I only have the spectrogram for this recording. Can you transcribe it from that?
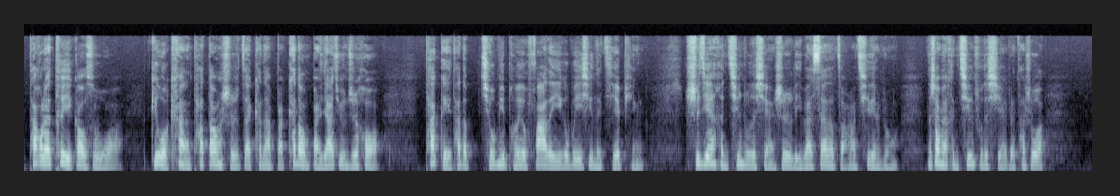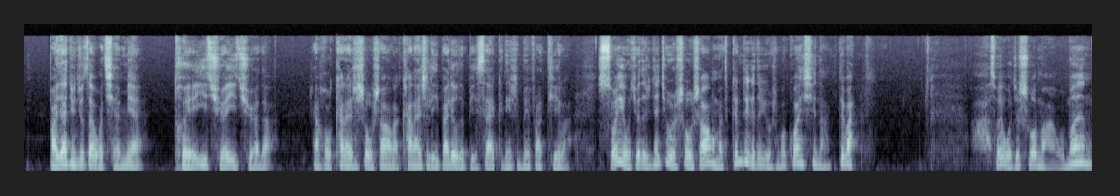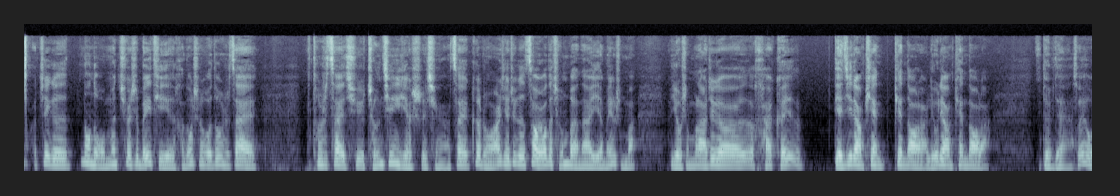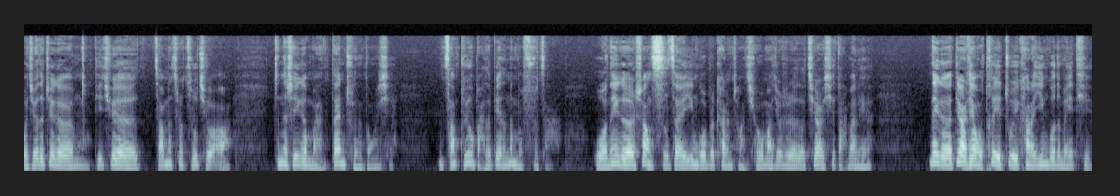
他后来特意告诉我，给我看了他当时在看到百看到百家俊之后，他给他的球迷朋友发的一个微信的截屏。时间很清楚的显示礼拜三的早上七点钟，那上面很清楚的写着，他说，百家俊就在我前面，腿一瘸一瘸的，然后看来是受伤了，看来是礼拜六的比赛肯定是没法踢了，所以我觉得人家就是受伤了嘛，跟这个都有什么关系呢？对吧？啊，所以我就说嘛，我们 这个弄得我们确实媒体很多时候都是在，都是在去澄清一些事情啊，在各种，而且这个造谣的成本呢也没有什么。有什么了？这个还可以，点击量骗骗到了，流量骗到了，对不对？所以我觉得这个的确，咱们说足球啊，真的是一个蛮单纯的东西，咱不用把它变得那么复杂。我那个上次在英国不是看了场球嘛，就是切尔西打曼联，那个第二天我特意注意看了英国的媒体，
